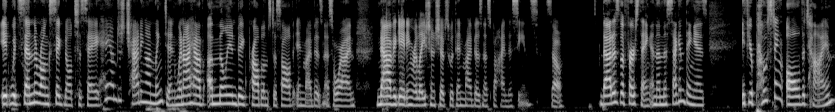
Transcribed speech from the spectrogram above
it would send the wrong signal to say, Hey, I'm just chatting on LinkedIn when I have a million big problems to solve in my business or I'm navigating relationships within my business behind the scenes. So that is the first thing. And then the second thing is if you're posting all the time,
